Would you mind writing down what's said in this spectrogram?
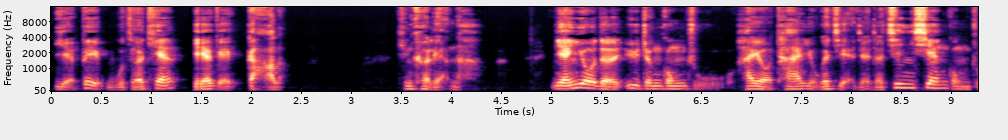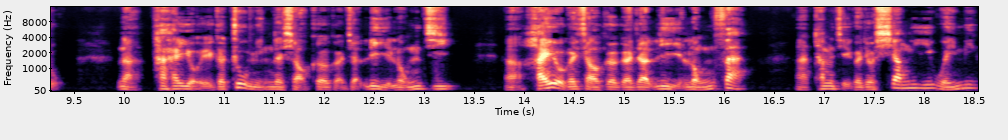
也被武则天也给嘎了，挺可怜呐。年幼的玉真公主，还有她还有个姐姐叫金仙公主，那她还有一个著名的小哥哥叫李隆基，啊，还有个小哥哥叫李隆范，啊，他们几个就相依为命，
